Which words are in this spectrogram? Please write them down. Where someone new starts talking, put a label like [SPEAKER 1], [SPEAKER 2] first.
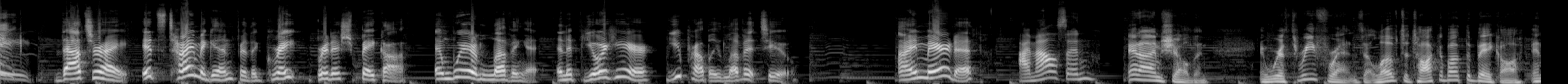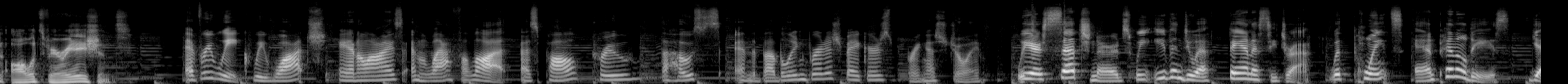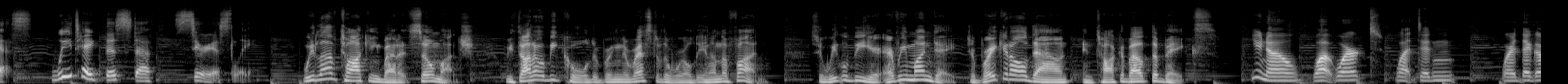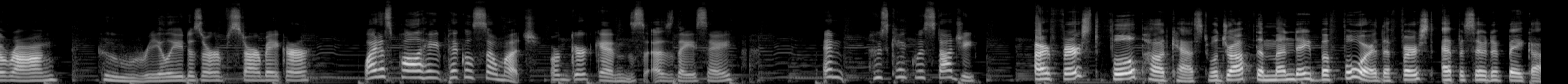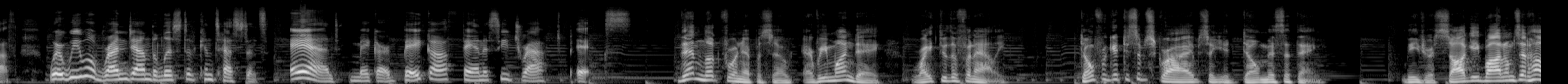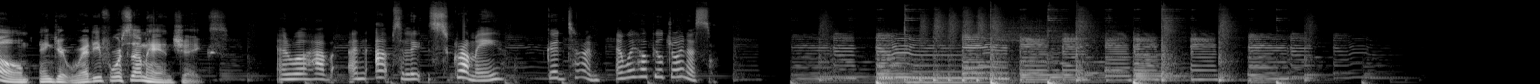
[SPEAKER 1] Yay!
[SPEAKER 2] That's right. It's time again for the Great British Bake Off, and we're loving it. And if you're here, you probably love it too. I'm Meredith.
[SPEAKER 1] I'm Alison.
[SPEAKER 3] And I'm Sheldon. And we're three friends that love to talk about the Bake Off and all its variations.
[SPEAKER 1] Every week, we watch, analyze, and laugh a lot as Paul, Prue, the hosts, and the bubbling British bakers bring us joy.
[SPEAKER 2] We are such nerds, we even do a fantasy draft with points and penalties. Yes, we take this stuff seriously.
[SPEAKER 3] We love talking about it so much, we thought it would be cool to bring the rest of the world in on the fun. So we will be here every Monday to break it all down and talk about the bakes.
[SPEAKER 1] You know, what worked, what didn't, where'd they go wrong, who really deserves Starbaker? Why does Paul hate pickles so much? Or gherkins, as they say. And whose cake was stodgy?
[SPEAKER 2] Our first full podcast will drop the Monday before the first episode of Bake Off, where we will run down the list of contestants and make our Bake Off fantasy draft picks.
[SPEAKER 3] Then look for an episode every Monday right through the finale. Don't forget to subscribe so you don't miss a thing. Leave your soggy bottoms at home and get ready for some handshakes.
[SPEAKER 1] And we'll have an absolute scrummy good time. And we hope you'll join us.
